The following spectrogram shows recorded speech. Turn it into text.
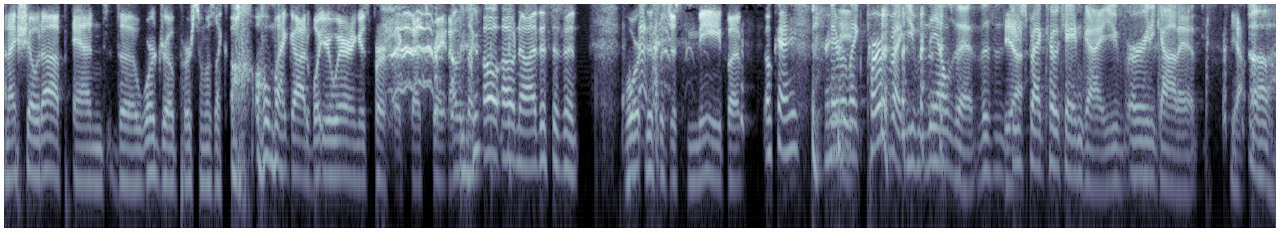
And I showed up, and the wardrobe person was like, "Oh, oh my god, what you're wearing is perfect. That's great." And I was like, "Oh, oh no, this isn't. war- This is just me." But okay, They were like, "Perfect, you've nailed it. This is Yeah. douchebag cocaine guy. You've already got it." yeah. Uh,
